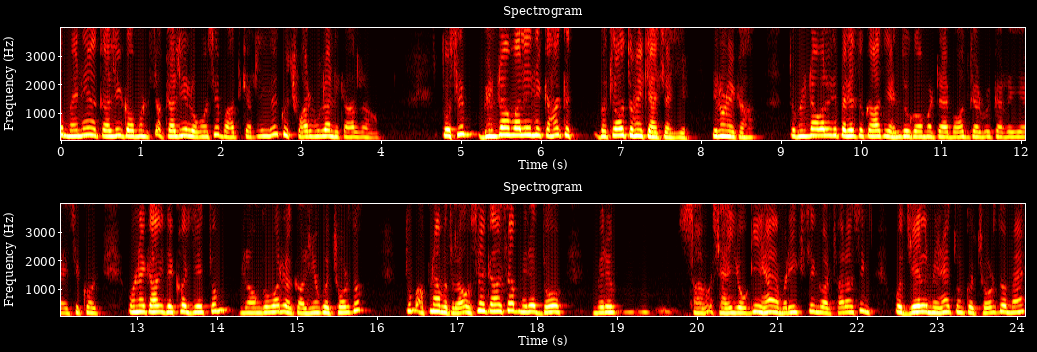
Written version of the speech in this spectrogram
तो मैंने अकाली गवर्नमेंट अकाली लोगों से बात कर ली है, कुछ फार्मूला निकाल रहा हूँ। तो उसने, भिंडरा वाले ने कहा कि बतलाओ तुम्हें क्या चाहिए? इन्होंने कहा। तो भिंडरा वाले ने पहले तो कहा कि हिंदू गवर्नमेंट है, बहुत गड़बड़ कर रही है, ऐसे को उन्होंने कहा कि देखो, ये तुम लॉन्गोवर अकालियों को छोड़ दो, तुम अपना बतलाओ। उसने कहा, साहब, मेरे दो, मेरे सहयोगी हैं, अमरीक सिंह और थारा सिंह, वो जेल में हैं तो उनको छोड़ दो, मैं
